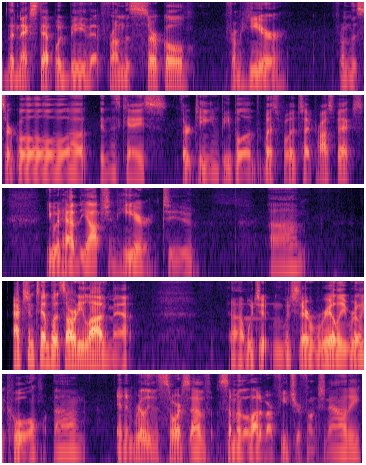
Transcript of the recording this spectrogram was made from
the next step would be that from the circle, from here, from the circle, uh, in this case, 13 people of West website prospects, you would have the option here to um, action templates already live, Matt, uh, which it, which they're really really cool, um, and really the source of some of a lot of our future functionality.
